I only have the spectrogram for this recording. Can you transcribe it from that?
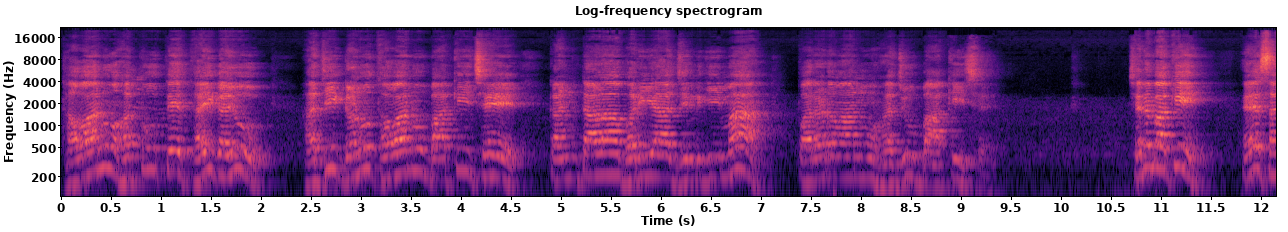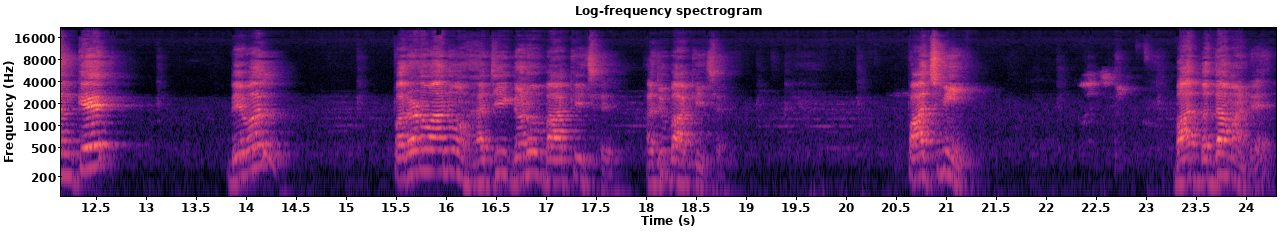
થવાનું હતું તે થઈ ગયું. હજી ઘણું થવાનું બાકી છે. કંટાળા ભર્યા જિંદગીમાં પરણવાનું હજુ બાકી છે. છે ને બાકી? હે સંકેત? દેવલ? પરણવાનું હજી ઘણું બાકી છે. હજુ બાકી છે. પાંચમી. બાદ બધા માટે.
